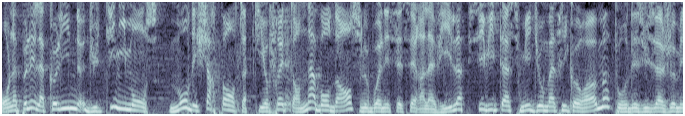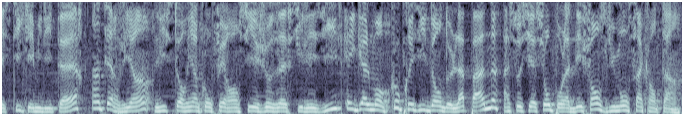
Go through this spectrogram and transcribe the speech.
On l'appelait la colline du Tinimons, mont des charpentes, qui offrait en abondance le bois nécessaire à la ville. Civitas Mediomatricorum, pour des usages domestiques et militaires, intervient l'historien conférencier Joseph Silési, également coprésident de l'APAN, association pour la défense du Mont Saint-Quentin.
